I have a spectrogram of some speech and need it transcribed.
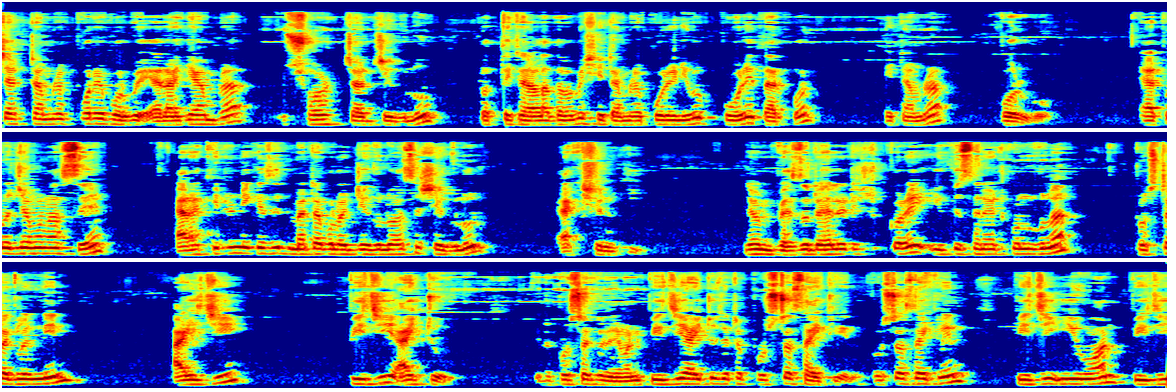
চারটা আমরা পরে পড়ব। এর আগে আমরা শর্ট চার্ট যেগুলো, প্রত্যেকটা আলাদাভাবে সেটা আমরা পড়ে নিব, পড়ে তারপর এটা আমরা পড়ব। এরপর যেমন আছে অ্যারাকিটোনিক অ্যাসিড মেটাবলাইট যেগুলো আছে, সেগুলোর অ্যাকশন কি? যেমন ভ্যাজোডাইলেটেড করে ইউকেসানাইট কোনগুলা? Prostaglandin IG PG I two এটা প্রোস্টাগ্ল্যান্ডিন মানে পিজি আই টু যেটা prostacyclin prostacyclin PG E one PG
